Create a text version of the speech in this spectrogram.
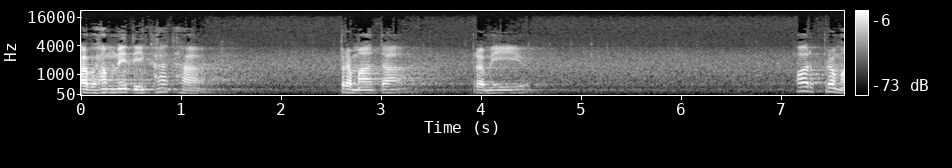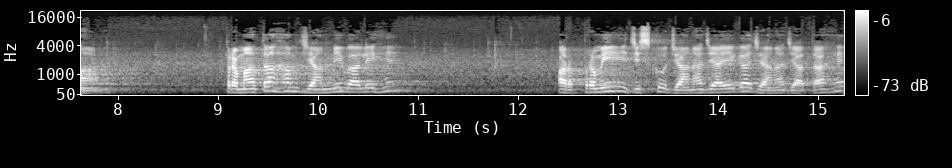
अब हमने देखा था, प्रमाता, प्रमेय और प्रमाण। प्रमाता हम जानने वाले हैं और प्रमेय जिसको जाना जाएगा, जाना जाता है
